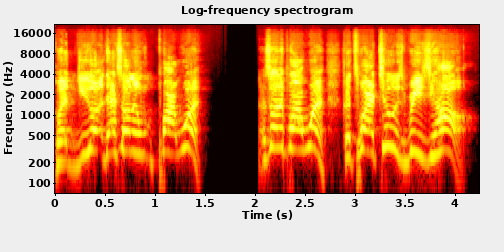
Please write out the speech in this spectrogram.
But you that's only part one. That's only part one. Because part two is Breezy Hall.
